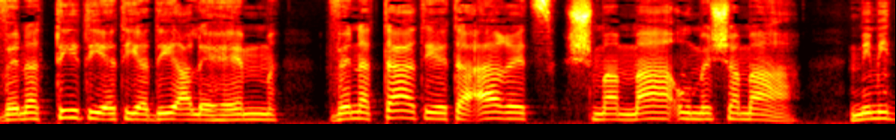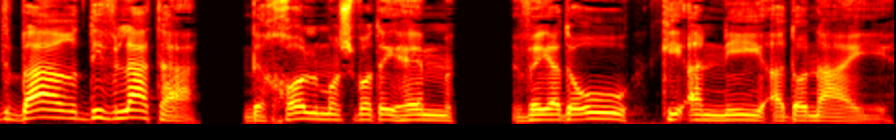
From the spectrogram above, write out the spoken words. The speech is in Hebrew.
ונטיתי את ידי עליהם, ונתתי את הארץ שממה ומשמה, ממדבר דבלתה, בכל מושבותיהם, וידעו כי אני אדוני.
